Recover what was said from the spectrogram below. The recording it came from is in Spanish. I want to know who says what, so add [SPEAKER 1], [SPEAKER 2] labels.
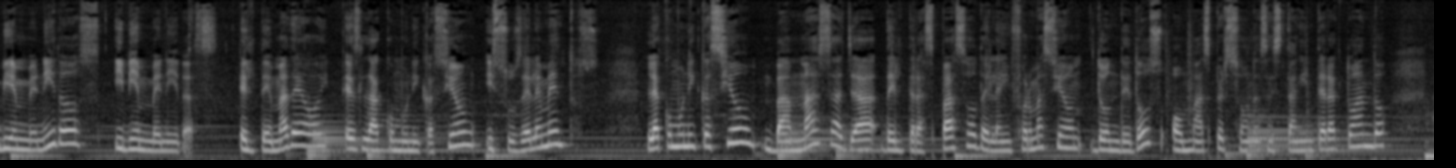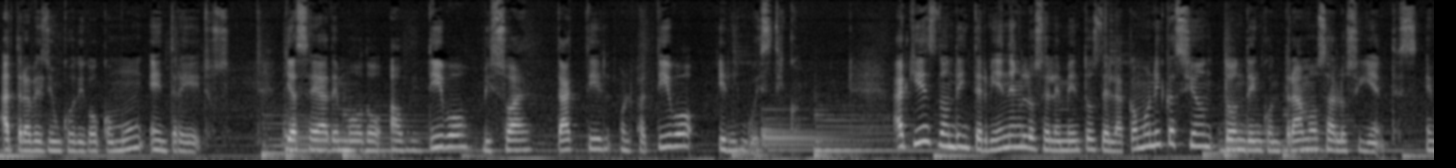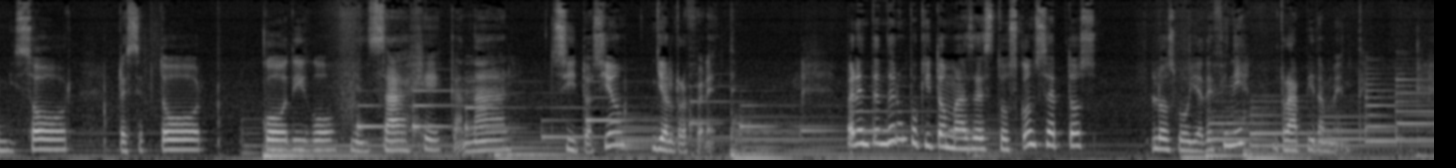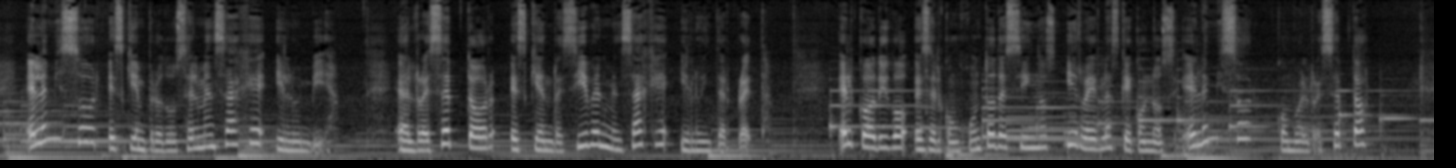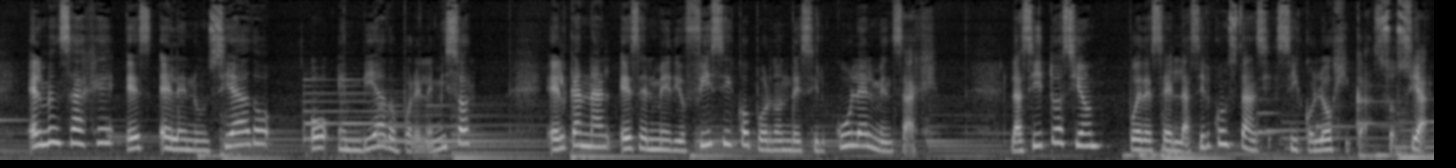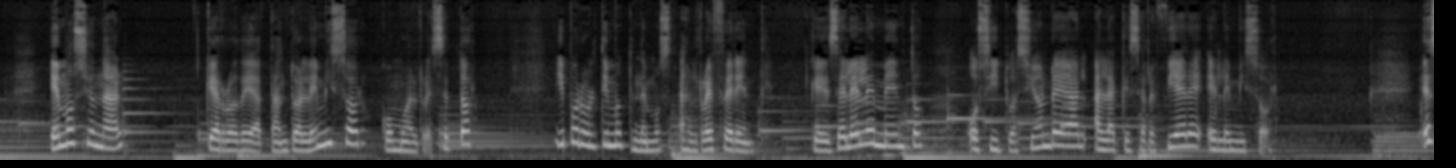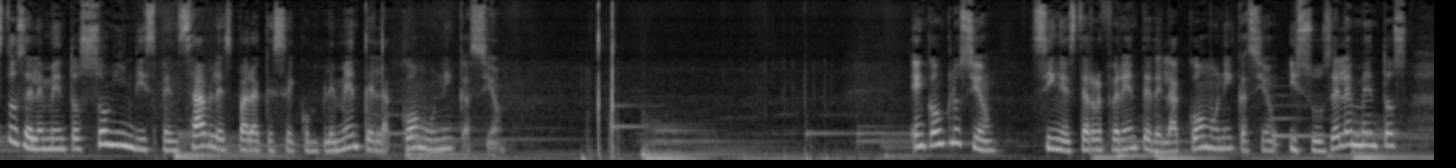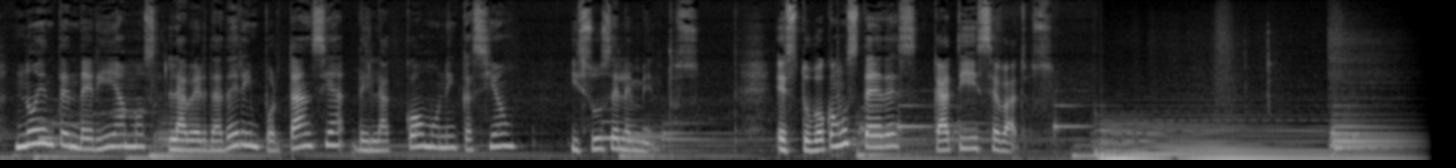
[SPEAKER 1] Bienvenidos y bienvenidas. El tema de hoy es la comunicación y sus elementos. La comunicación va más allá del traspaso de la información donde dos o más personas están interactuando a través de un código común entre ellos, ya sea de modo auditivo, visual, táctil, olfativo y lingüístico. Aquí es donde intervienen los elementos de la comunicación, donde encontramos a los siguientes, emisor, receptor, código, mensaje, canal, situación y el referente. Para entender un poquito más de estos conceptos, los voy a definir rápidamente. El emisor es quien produce el mensaje y lo envía. El receptor es quien recibe el mensaje y lo interpreta. El código es el conjunto de signos y reglas que conoce el emisor como el receptor. El mensaje es el enunciado o enviado por el emisor. El canal es el medio físico por donde circula el mensaje. La situación puede ser la circunstancia psicológica, social, emocional que rodea tanto al emisor como al receptor. Y por último tenemos al referente, que es el elemento o situación real a la que se refiere el emisor. Estos elementos son indispensables para que se complemente la comunicación. En conclusión, sin este referente de la comunicación y sus elementos, no entenderíamos la verdadera importancia de la comunicación y sus elementos. Estuvo con ustedes Katy Ceballos.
